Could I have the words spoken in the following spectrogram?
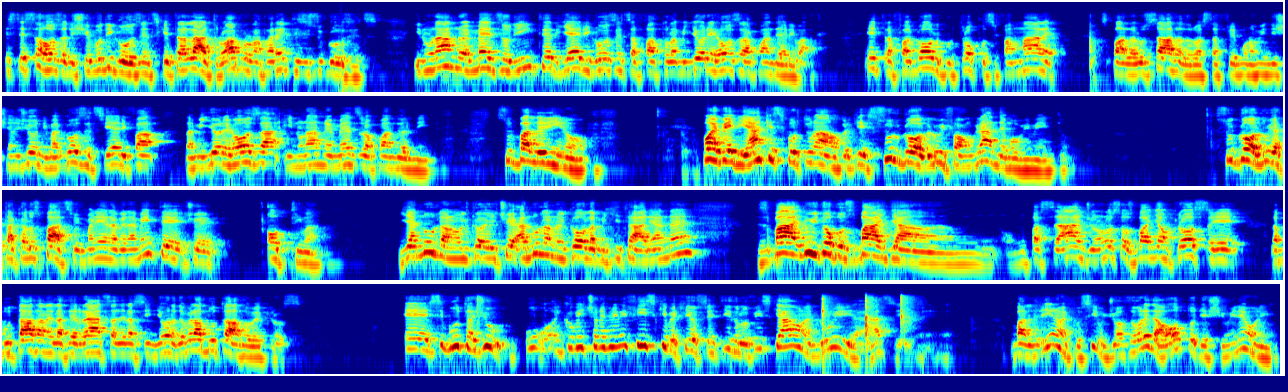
E stessa cosa dicevo di Gosens, che tra l'altro apro una parentesi su Gosens in un anno e mezzo di Inter, ieri Gosens ha fatto la migliore cosa da quando è arrivato. Entra fa gol, purtroppo si fa male, spalla lussata, dovrà stare fermo una quindicina di giorni, ma Gosens ieri fa la migliore cosa in un anno e mezzo da quando è all'Inter. Sul ballerino, poi vedi, anche sfortunato perché sul gol lui fa un grande movimento. Sul gol lui attacca lo spazio in maniera veramente cioè, ottima. Gli annullano il, gol, cioè, annullano il gol a Mkhitaryan, eh? lui dopo sbaglia un passaggio, non lo so, sbaglia un cross e l'ha buttata nella terrazza della signora. Dove l'ha buttato quel cross? E si butta giù. Incominciano i primi fischi perché io ho sentito lo fischiavano e lui, ragazzi, ballerino è così, un giocatore da 8-10 milioni.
